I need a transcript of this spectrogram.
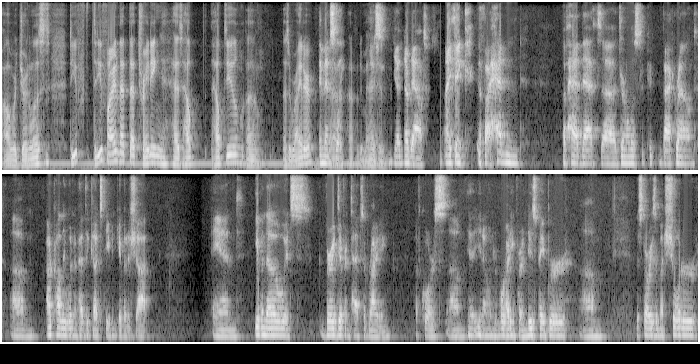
all were journalists. Do you did you find that that training has helped helped you uh, as a writer immensely? Uh, I would imagine. Yes. Yeah, no doubt. I think if I hadn't have had that uh, journalistic background, um, I probably wouldn't have had the guts to even give it a shot. And even though it's very different types of writing, of course. Um, you know, when you're writing for a newspaper, um, the stories are much shorter.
